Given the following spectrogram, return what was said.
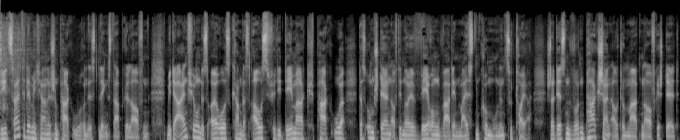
Die Zeit der mechanischen Parkuhren ist längst abgelaufen. Mit der Einführung des Euros kam das Aus für die D-Mark-Parkuhr. Das Umstellen auf die neue Währung war den meisten Kommunen zu teuer. Stattdessen wurden Parkscheinautomaten aufgestellt.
